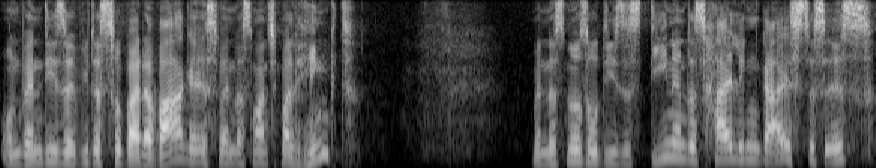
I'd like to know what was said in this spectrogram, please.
Und wenn diese, wie das so bei der Waage ist, wenn das manchmal hinkt, wenn das nur so dieses Dienen des Heiligen Geistes ist,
